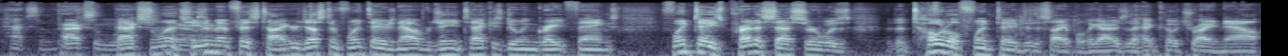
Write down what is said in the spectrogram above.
up. Paxton. Paxton Lynch. Paxton Lynch. yeah, He's a. Memphis Tiger. Justin Fuente, who's now at Virginia Tech, is doing great things. Fuente's predecessor was a total Fuente disciple, the guy who's the head coach right now.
